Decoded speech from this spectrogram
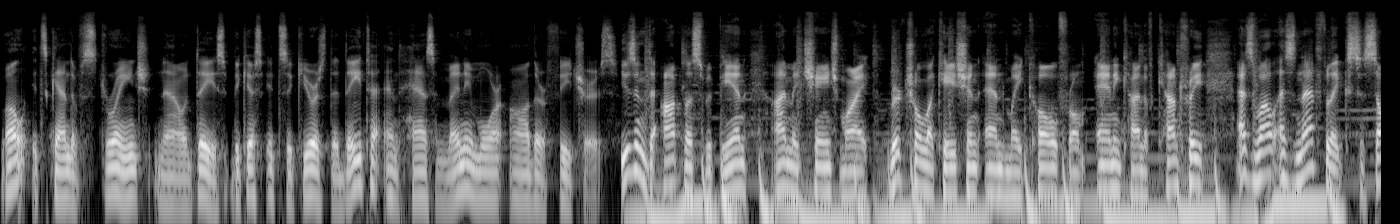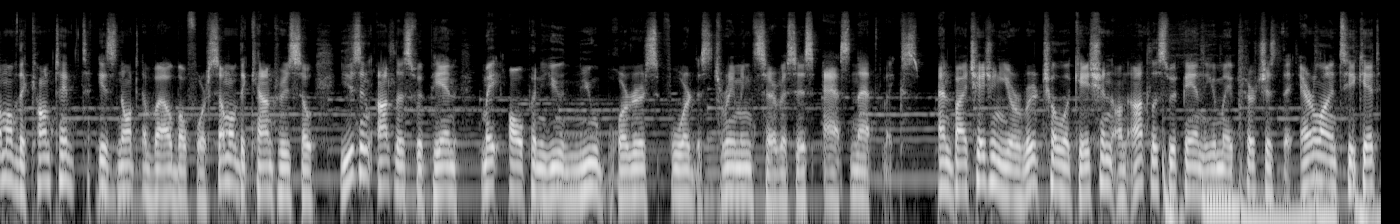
well, it's kind of strange nowadays because it secures the data and has many more other features. Using the Atlas VPN, I may change my virtual location and may call from any kind of country, as well as Netflix. Some of the content is not available for some of the countries, so using Atlas VPN may open you new borders for the streaming services as Netflix. And by changing your virtual location on Atlas VPN, you may purchase the airline ticket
